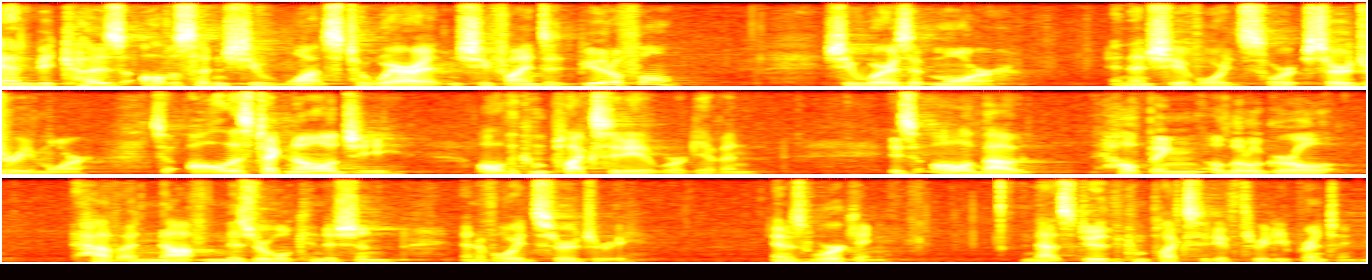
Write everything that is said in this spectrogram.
And because all of a sudden she wants to wear it and she finds it beautiful, she wears it more. And then she avoids surgery more. So, all this technology, all the complexity that we're given, is all about helping a little girl have a not miserable condition and avoid surgery. And it's working. And that's due to the complexity of 3D printing.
